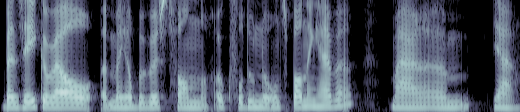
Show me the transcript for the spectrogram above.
ben zeker wel eh, me heel bewust van ook voldoende ontspanning hebben. Maar ehm, ja,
